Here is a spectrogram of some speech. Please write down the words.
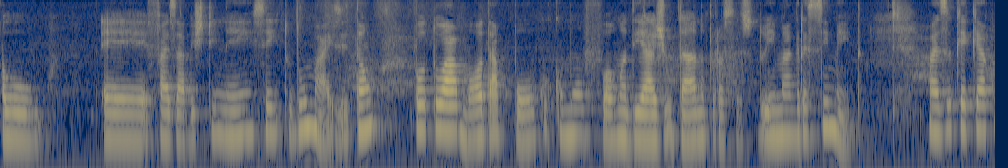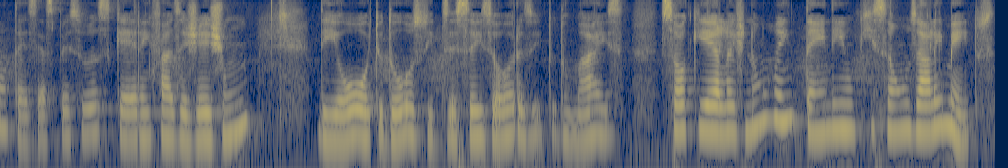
ou é, faz abstinência e tudo mais. Então, voltou à moda há pouco como forma de ajudar no processo do emagrecimento. Mas o que é que acontece? As pessoas querem fazer jejum de 8, 12, 16 horas e tudo mais, só que elas não entendem o que são os alimentos.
